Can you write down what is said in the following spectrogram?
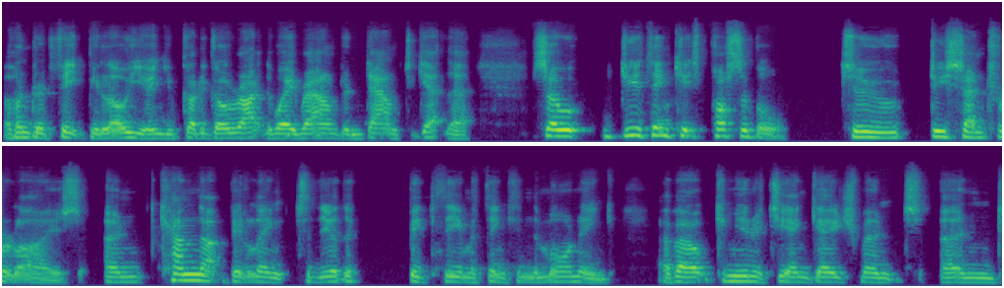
100 feet below you and you've got to go right the way round and down to get there. So do you think it's possible to decentralize and can that be linked to the other big theme, I think, in the morning about community engagement and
